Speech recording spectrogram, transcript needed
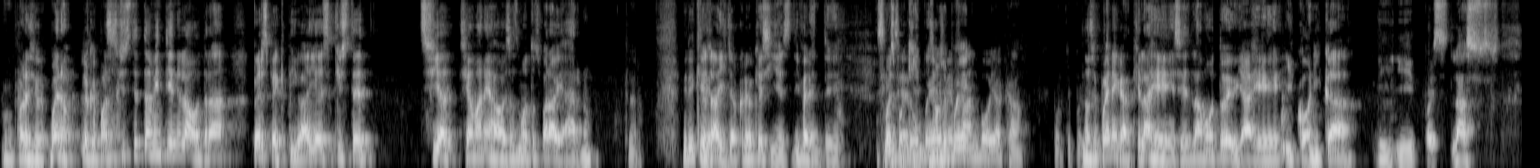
Me pareció. Bueno, lo que pasa es que usted también tiene la otra perspectiva y es que usted sí ha, sí ha manejado esas motos para viajar, ¿no? Claro. Mire que Entonces ahí yo creo que sí es diferente. sin pues porque un no se puede- fanboy acá, porque pues, No se puede negar que la GS es la moto de viaje icónica y, y, pues las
